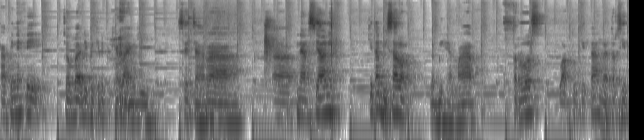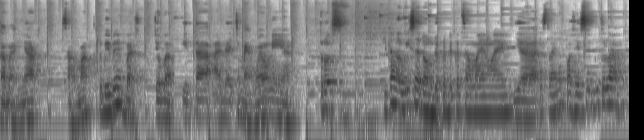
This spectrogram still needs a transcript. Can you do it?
Tapi nih Vi, coba dipikir-pikir lagi secara eh, finansial nih kita bisa loh lebih hemat. Terus waktu kita nggak tersita banyak sama lebih bebas. Coba kita ada cemewel nih ya. Terus kita nggak bisa dong deket-deket sama yang lain. Ya istilahnya posesif gitulah.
